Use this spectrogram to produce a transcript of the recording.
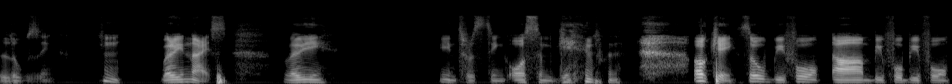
losing. Hmm, very nice. Very interesting, awesome game. okay, so before, um, before, before,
